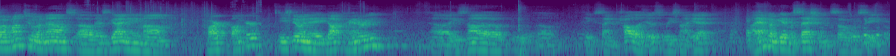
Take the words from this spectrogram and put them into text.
So I want to announce uh, there's a guy named um, Mark Bunker. He's doing a documentary. Uh, he's not a, a, a Scientologist, at least not yet. I am going to give him a session, so we'll see.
